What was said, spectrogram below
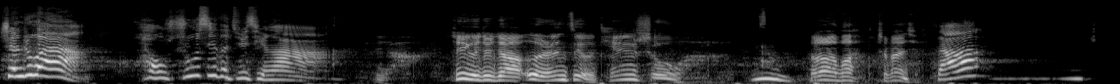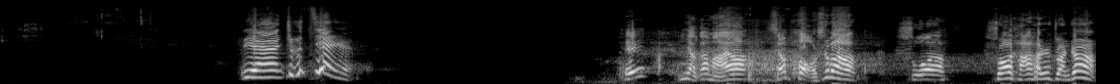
沈主管，好熟悉的剧情啊！哎呀，这个就叫恶人自有天收啊！嗯，走了，老婆，吃饭去。走。脸，这个贱人！哎，你想干嘛呀？想跑是吧？说，刷卡还是转账？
